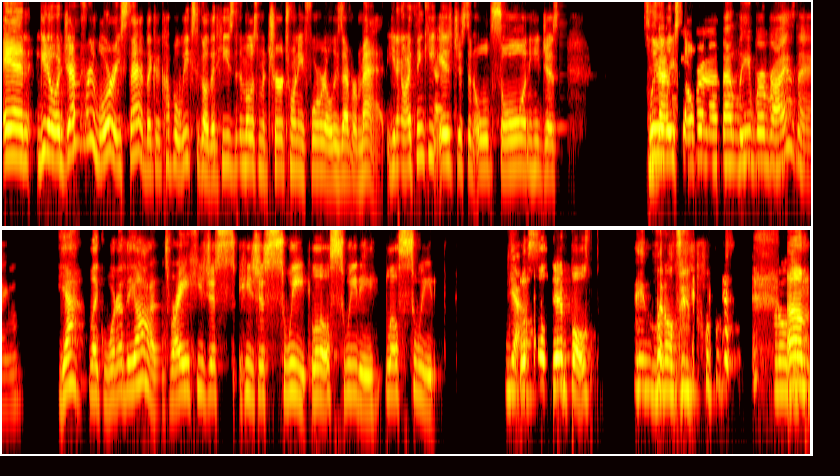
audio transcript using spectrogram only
and you know, and Jeffrey Lurie said like a couple weeks ago that he's the most mature 24 year old he's ever met. You know, I think he yeah. is just an old soul and he just clearly that self that Libra rising. Yeah, like what are the odds, right? He's just he's just sweet, little sweetie, little sweet. Yeah. Little dimples. Little dimples. um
